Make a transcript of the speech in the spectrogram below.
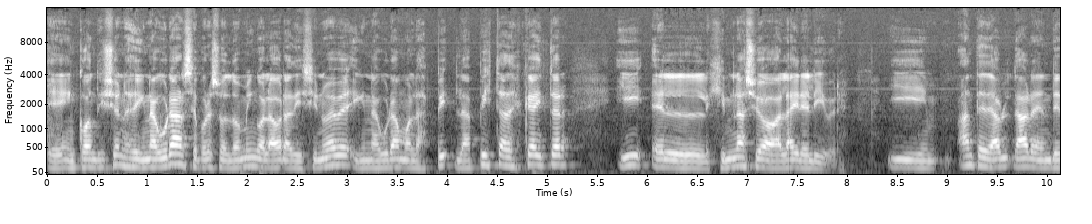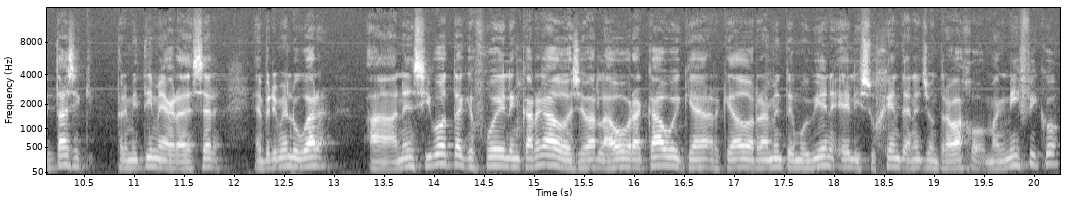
en condiciones de inaugurarse, por eso el domingo a la hora 19 inauguramos la pista de skater y el gimnasio al aire libre. Y antes de hablar en detalle, permitíme agradecer en primer lugar a Nancy Bota, que fue el encargado de llevar la obra a cabo y que ha quedado realmente muy bien. Él y su gente han hecho un trabajo magnífico.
